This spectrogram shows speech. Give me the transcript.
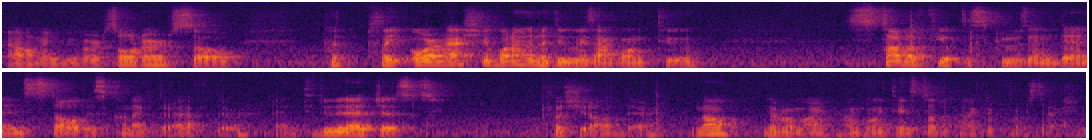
um, in reverse order. So put plate, or actually what I'm going to do is I'm going to start a few of the screws and then install this connector after. And to do that, just push it on there. No, never mind. I'm going to install the connector first actually.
